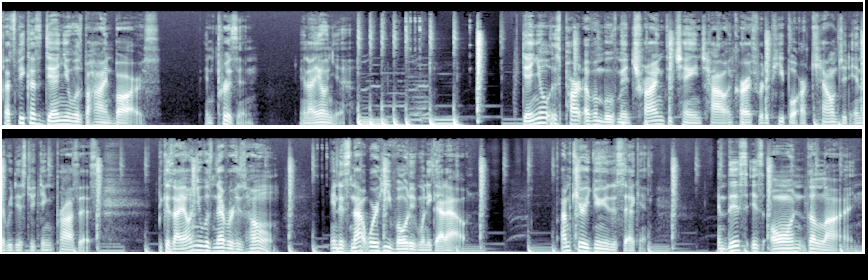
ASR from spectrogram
That's because Daniel was behind bars, in prison, in Ionia. Daniel is part of a movement trying to change how incarcerated people are counted in the redistricting process, because Ionia was never his home, and it's not where he voted when he got out. I'm Kerry Jr. II, and this is On the Line.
